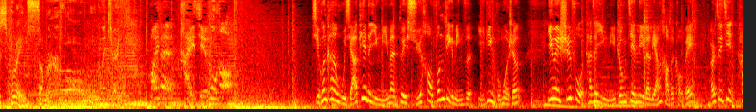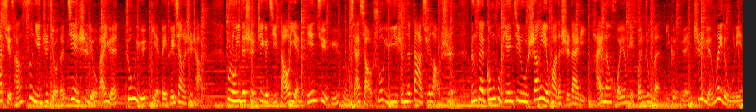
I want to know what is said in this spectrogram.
Spring, summer, fall. Winter. My FM 台前幕后。喜欢看武侠片的影迷们对徐浩峰这个名字一定不陌生，因为师傅他在影迷中建立了良好的口碑，而最近他雪藏四年之久的《剑士柳白猿》终于也被推向了市场。不容易的是，这个集导演、编剧与武侠小说于一身的大学老师，能在功夫片进入商业化的时代里，还能还原给观众们一个原汁原味的武林。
